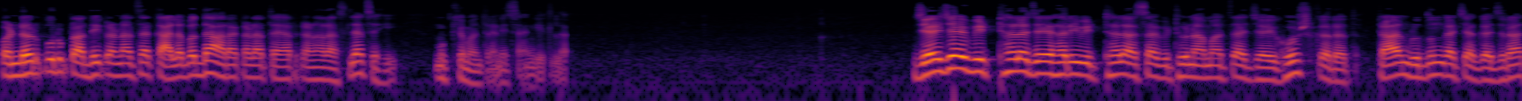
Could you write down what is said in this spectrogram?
पंढरपूर प्राधिकरणाचा कालबद्ध आराखडा तयार करणार असल्याचंही मुख्यमंत्र्यांनी सांगितलं. जय जय विठ्ठल जय हरी विठ्ठल असा विठूनामाचा जयघोष करत टाळ मृदुंगाच्या गजरात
